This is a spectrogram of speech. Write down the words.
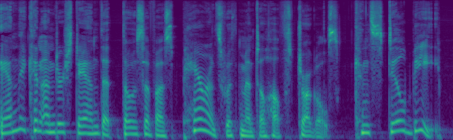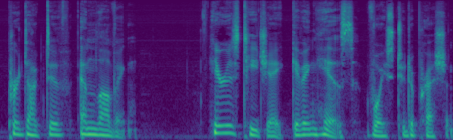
And they can understand that those of us parents with mental health struggles can still be productive and loving. Here is TJ giving his voice to depression.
